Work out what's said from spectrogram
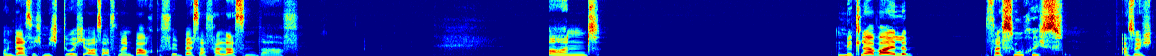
Und dass ich mich durchaus auf mein Bauchgefühl besser verlassen darf. Und mittlerweile versuche ich es, also ich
